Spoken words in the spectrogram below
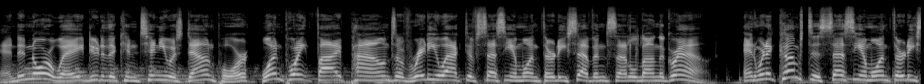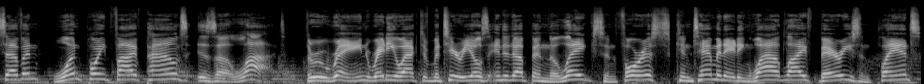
And in Norway, due to the continuous downpour, 1.5 pounds of radioactive cesium 137 settled on the ground. And when it comes to cesium 137, 1.5 pounds is a lot. Through rain, radioactive materials ended up in the lakes and forests, contaminating wildlife, berries, and plants.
